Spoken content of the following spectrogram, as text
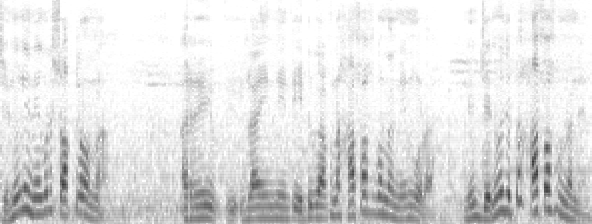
జెన్యున్లీ నేను కూడా షాక్లో ఉన్నా. అరే ఇలా అయింది ఏంటి? ఎటు కాకుండా హాఫ్ ఆఫ్గా ఉన్నాను నేను కూడా. నేను జెన్యున్ చెప్తే హాఫ్ ఆఫ్ ఉన్నాను నేను.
